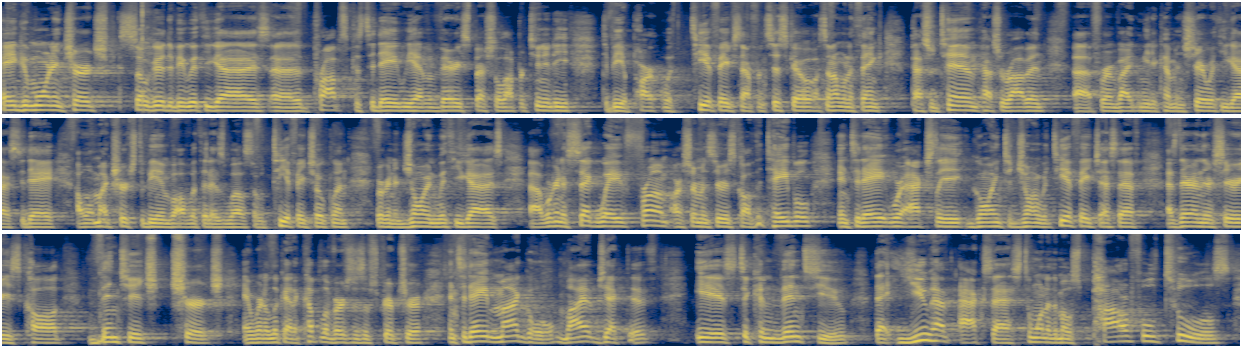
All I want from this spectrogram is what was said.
Hey, good morning, church. So good to be with you guys. Uh, props, because today we have a very special opportunity to be a part with TFH San Francisco. So I want to thank Pastor Tim, Pastor Robin, uh, for inviting me to come and share with you guys today. I want my church to be involved with it as well. So TFH Oakland, we're going to join with you guys. Uh, we're going to segue from our sermon series called The Table. And today we're actually going to join with TFH SF as they're in their series called Vintage Church. And we're going to look at a couple of verses of scripture. And today, my my goal, my objective is to convince you that you have access to one of the most powerful tools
